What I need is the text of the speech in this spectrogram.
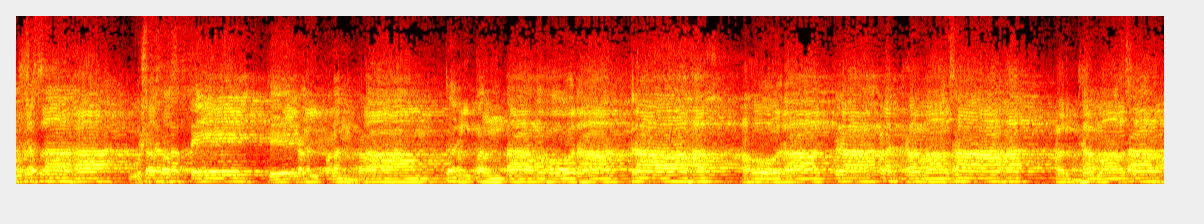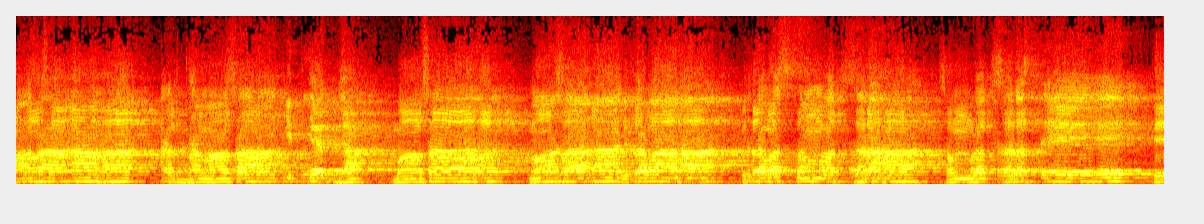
उषसाः। उषसस्ते। ते कल्पन्ताम् कल्पन्तामहोरात्राः। अहोरात्रा अर्धमासाः। अर्धमासाः अर्धमासा इत्यर्ध मासाः। मासा ऋतवाः। ऋतवः संवत्सरः संवत्सरस्ते ते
